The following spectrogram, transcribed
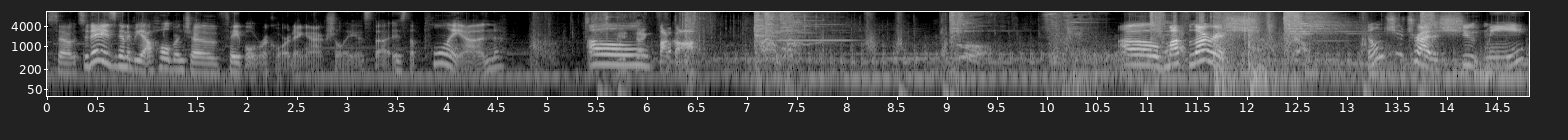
So today is going to be a whole bunch of Fable recording. Actually, is the is the plan. Oh, fuck off! Oh, my flourish! Don't you try to shoot me!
